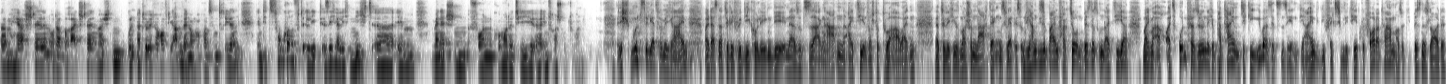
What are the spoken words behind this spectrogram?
ähm, herstellen oder bereitstellen möchten und natürlich auch auf die Anwendungen konzentrieren. Denn die Zukunft liegt sicherlich nicht äh, im Managen von Commodity-Infrastrukturen. Ich schmunzel jetzt für mich rein, weil das natürlich für die Kollegen, die in der sozusagen harten IT-Infrastruktur arbeiten, natürlich mal schon nachdenkenswert ist. Und wir haben diese beiden Fraktionen, Business und IT, ja manchmal auch als unversöhnliche Parteien sich gegenüber sitzen sehen. Die einen, die die Flexibilität gefordert haben, also die Business-Leute,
